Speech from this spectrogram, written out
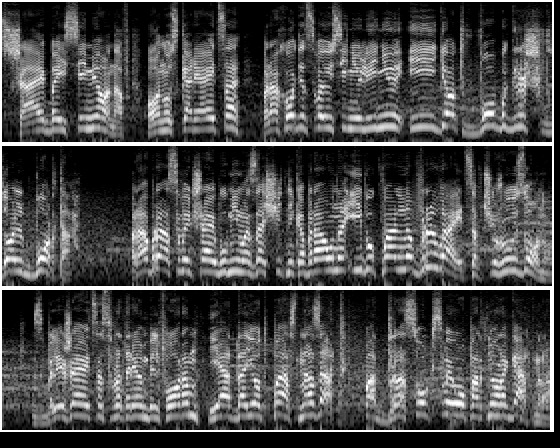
С шайбой Семенов. Он ускоряется, проходит свою синюю линию и идет в обыгрыш вдоль борта. Пробрасывает шайбу мимо защитника Брауна и буквально врывается в чужую зону. Сближается с вратарем Бельфором и отдает пас назад под бросок своего партнера Гартнера.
